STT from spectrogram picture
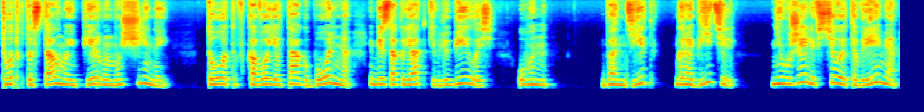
тот, кто стал моим первым мужчиной, тот, в кого я так больно и без оглядки влюбилась, он бандит, грабитель, Неужели все это время,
